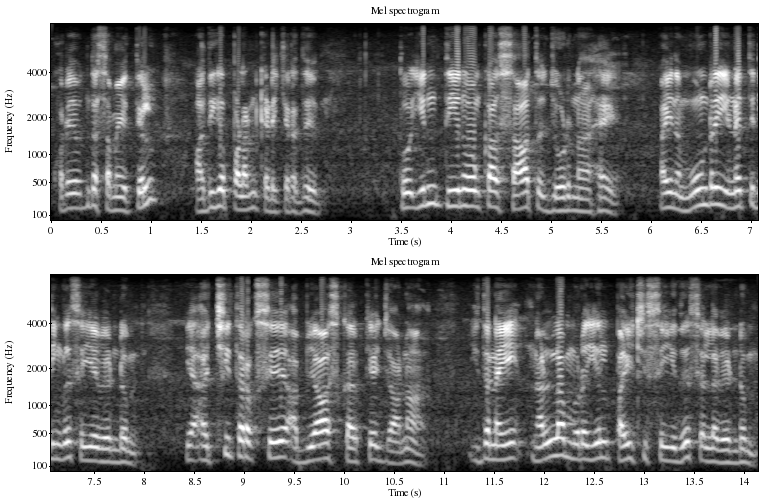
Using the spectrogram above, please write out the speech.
குறைந்த சமயத்தில் அதிக பலன் கிடைக்கிறது. தோ இன் தீனோங்கா சாத் ஜோடுனாக. ஹே இந்த மூன்றை இணைத்து நீங்கள் செய்ய வேண்டும். அச்சி தரக்ஸே அபியாஸ் கர்கே ஜானா. இதனை நல்ல முறையில் பயிற்சி செய்து செல்ல வேண்டும்.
